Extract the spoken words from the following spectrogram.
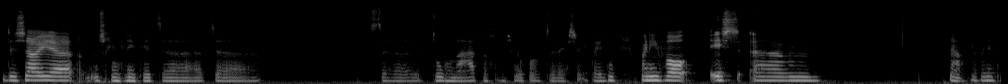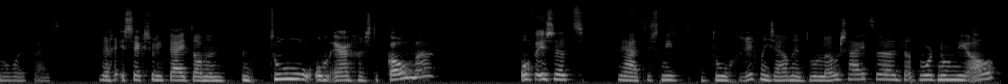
Dus zou je, misschien klinkt dit uh, te, te doelmatig, of misschien ook wel te western, ik weet het niet. Maar in ieder geval is, ehm, nou, dan ben ik mijn woorden kwijt. Ik wil zeggen, is seksualiteit dan een, een tool om ergens te komen? Of is het, ja, het is niet doelgericht, want je zei al net doelloosheid, uh, dat woord noemde je al.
